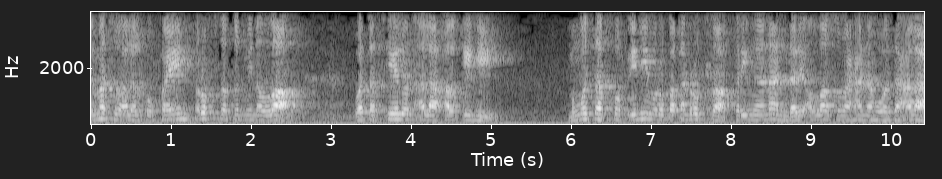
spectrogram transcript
al-masu 'alal khufain rukhsatun min Allah wa tashilun ala khalqihi. Mengusap khuf ini merupakan rukhsah, keringanan dari Allah Subhanahu wa taala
